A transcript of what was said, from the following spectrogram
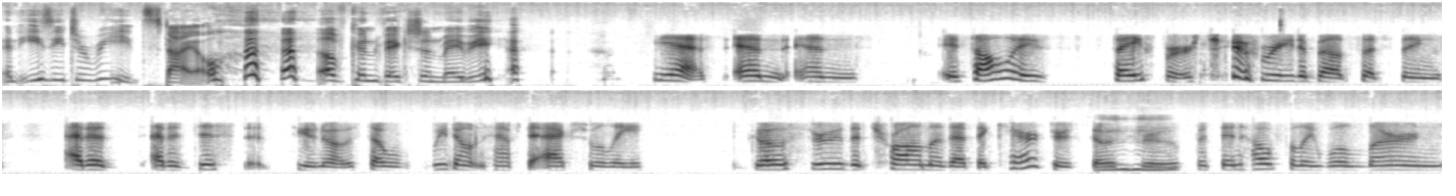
an easy to read style of conviction, maybe. Yes, and and it's always safer to read about such things at a at a distance, you know, so we don't have to actually go through the trauma that the characters go Mhm. through, but then hopefully we'll learn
